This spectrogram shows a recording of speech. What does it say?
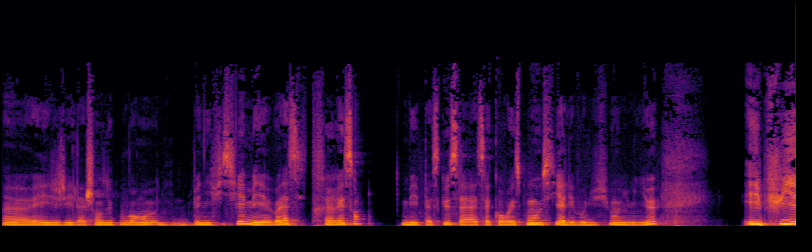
et j'ai la chance de pouvoir bénéficier, mais voilà, c'est très récent. Mais parce que ça, ça correspond aussi à l'évolution du milieu. Et puis,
